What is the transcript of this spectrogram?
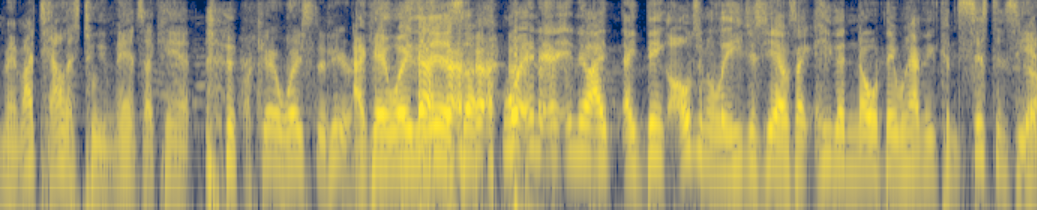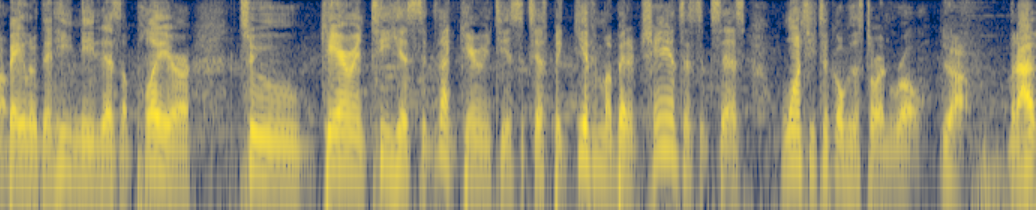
man, my talent's too immense. I can't. I can't waste it here. I can't wait to this. So, well, and, and, you know, I, I think ultimately he just yeah, it was like he didn't know if they would have the consistency Yeah. at Baylor that he needed as a player to guarantee his success not guarantee his success, but give him a better chance at success once he took over the starting role. yeah. But I,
